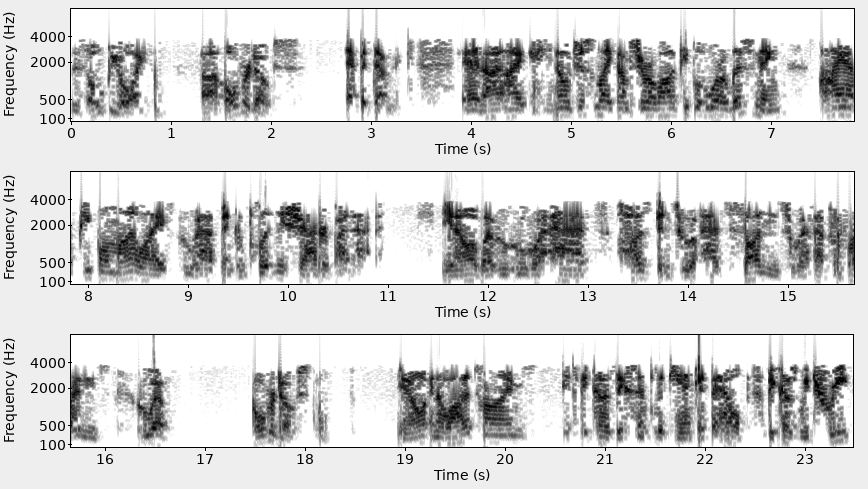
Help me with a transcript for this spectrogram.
this opioid uh, overdose epidemic. And I, I, you know, just like I'm sure a lot of people who are listening, I have people in my life who have been completely shattered by that you know, but who, who have had husbands, who have had sons, who have had friends who have overdosed, you know, and a lot of times it's because they simply can't get the help because we treat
